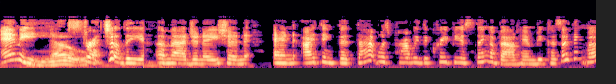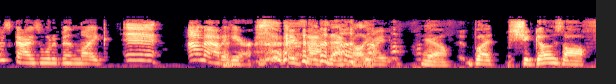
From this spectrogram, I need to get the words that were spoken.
any No. stretch of the imagination. And I think that that was probably the creepiest thing about him because I think most guys would have been like, eh, I'm out of here. Exactly. Exactly. Right. Yeah. But she goes off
